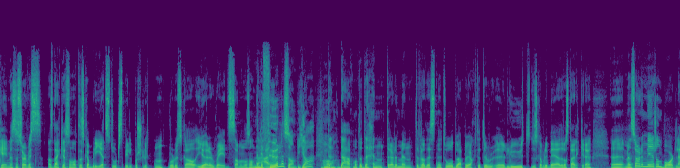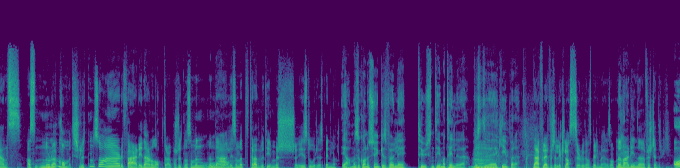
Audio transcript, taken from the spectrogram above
game as a service. Altså Det er ikke sånn at det skal bli et stort spill på slutten hvor du skal gjøre raids sammen og sånn. Men det er, føles sånn. ja, det, det er på en måte Det henter elementer fra Destiny 2. Du er på jakt etter uh, loot, du skal bli bedre og sterkere. Uh, men så er det mer sånn Borderlands. Altså Når du er kommet til slutten, så er du ferdig. Det er noen oppdrag på slutten også, men, men det er liksom et 30 timers historiespill. Da. Ja, Men så kan du synke selvfølgelig 1000 timer til i det, hvis du er keen på det. Det er flere forskjellige klasser du kan spille mer og sånn. Men hva er dine førsteinntrykk? Å,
